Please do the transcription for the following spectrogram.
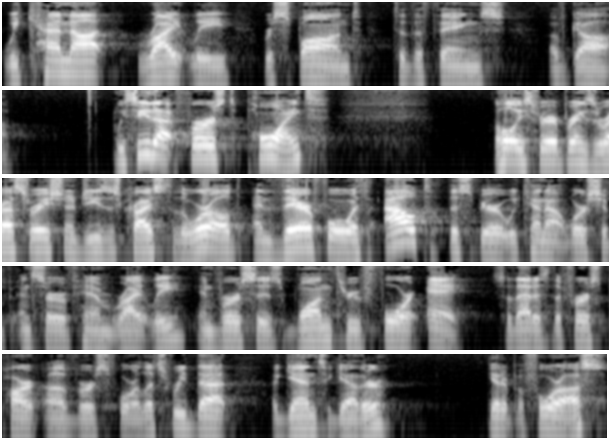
we cannot rightly respond to the things of God. We see that first point. The Holy Spirit brings the restoration of Jesus Christ to the world, and therefore, without the Spirit, we cannot worship and serve Him rightly in verses 1 through 4a. So that is the first part of verse 4. Let's read that again together. Get it before us.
